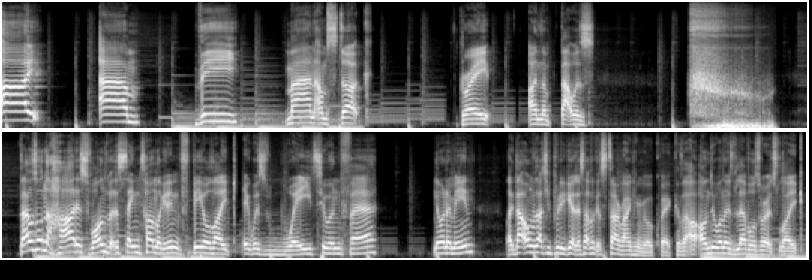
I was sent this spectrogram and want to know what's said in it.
I am the man. I'm stuck. Great. And the, that was... That was one of the hardest ones, but at the same time, like, it didn't feel like it was way too unfair. You know what I mean? Like, that one was actually pretty good. Let's have a look at star ranking real quick, because I'll, I'll do one of those levels where it's like,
